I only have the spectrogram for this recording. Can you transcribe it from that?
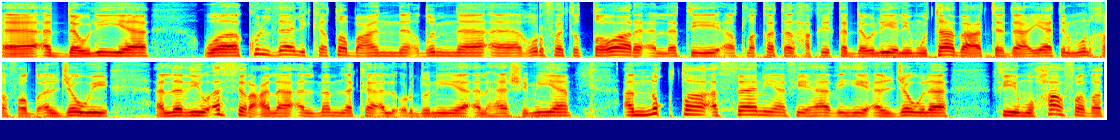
الدولية. وكل ذلك طبعا ضمن آه، غرفة الطوارئ التي أطلقتها الحقيقة الدولية لمتابعة تداعيات المنخفض الجوي الذي يؤثر على المملكة الأردنية الهاشمية. النقطة الثانية في هذه الجولة في محافظة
